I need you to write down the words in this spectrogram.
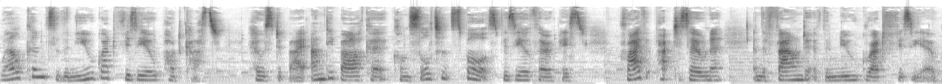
Welcome to the New Grad Physio podcast, hosted by Andy Barker, consultant sports physiotherapist, private practice owner, and the founder of the New Grad Physio.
